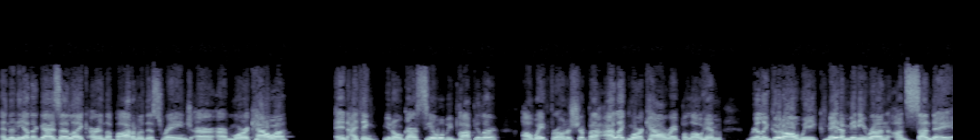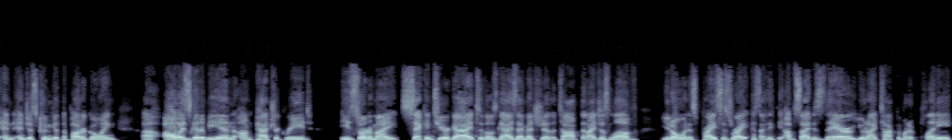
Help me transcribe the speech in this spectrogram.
And then the other guys I like are in the bottom of this range are, are Morikawa. And I think, you know, Garcia will be popular. I'll wait for ownership, but I like Morikawa right below him. Really good all week. Made a mini run on Sunday and, and just couldn't get the putter going. Uh, always going to be in on Patrick Reed. He's sort of my second tier guy to those guys I mentioned at the top that I just love, you know, when his price is right, because I think the upside is there. You and I talked about it plenty.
